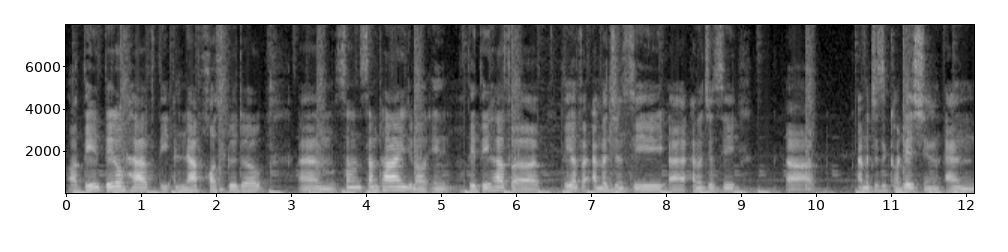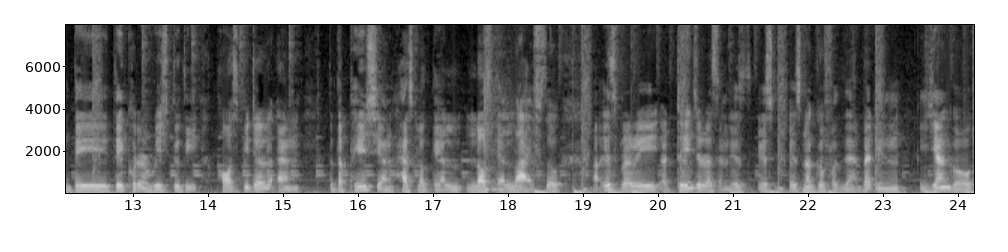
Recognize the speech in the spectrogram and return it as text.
uh, they, they don't have the enough hospital. And some, sometimes you know in they, they have a they have an emergency uh, emergency uh, emergency condition and they they couldn't reach to the hospital and that the patient has lost their lost their life. So uh, it's very uh, dangerous and it's, it's it's not good for them. But in Yangon,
